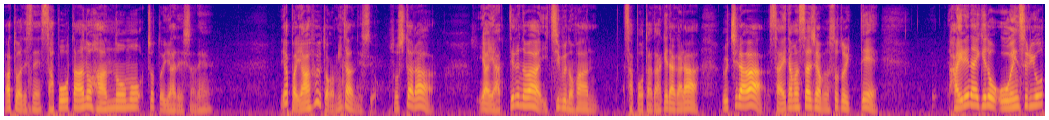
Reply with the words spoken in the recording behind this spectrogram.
あとはですね、サポーターの反応もちょっと嫌でしたね。やっぱ Yahoo とか見たんですよ。そしたら、いや、やってるのは一部のファン、サポーターだけだから、うちらは埼玉スタジアムの外行って、入れないけど応援するよ。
